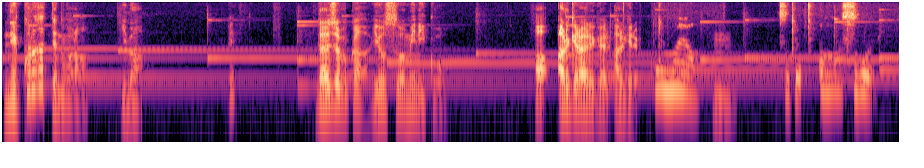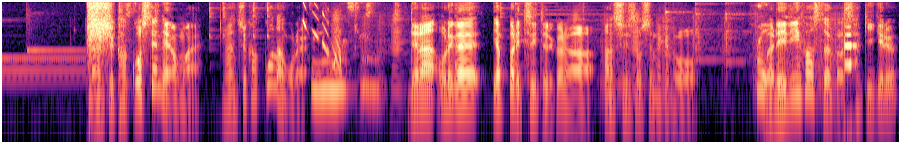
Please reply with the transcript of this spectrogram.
寝っ転がってんのかな？今。え？大丈夫か？様子を見に行こう。あ歩ける歩ける歩ける。ほんまや。うん。すごい。あー、すごい。なんちゅう格好してんだよお前。なんちゅう格好なんこれ。すみません。でな俺がやっぱりついてるから安心してほしいんだけど、はい。まあ、レディーファーストだから先行ける？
